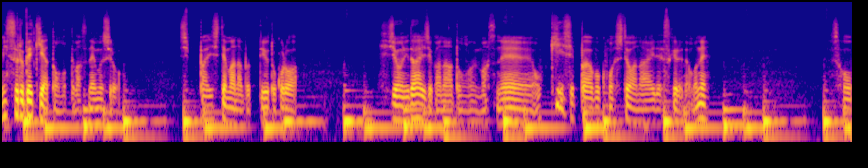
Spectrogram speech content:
ミスるべきやと思ってますねむしろ。失敗して学ぶっていうところは。非常に大事かなと思いますね。大きい失敗は僕もしてはないですけれどもね。そう。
